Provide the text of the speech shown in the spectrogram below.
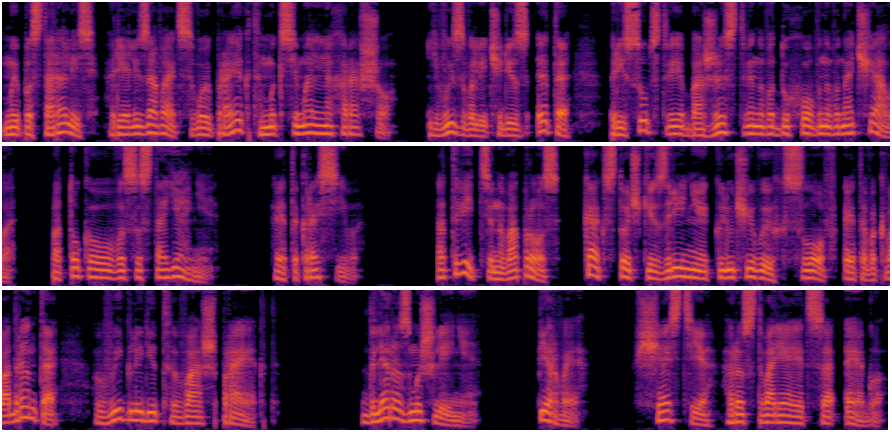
Мы постарались реализовать свой проект максимально хорошо и вызвали через это присутствие божественного духовного начала, потокового состояния. Это красиво. Ответьте на вопрос, как с точки зрения ключевых слов этого квадранта выглядит ваш проект. Для размышления. Первое. В счастье растворяется эго.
